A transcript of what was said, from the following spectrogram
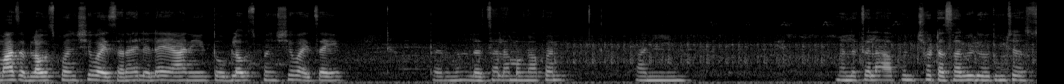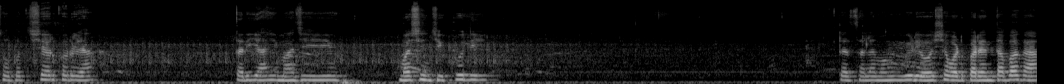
माझा ब्लाऊज पण शिवायचा राहिलेला आहे आणि तो ब्लाऊज पण शिवायचा आहे. तर म्हणलं चला मग आपण आणि म्हणलं चला आपण छोटासा व्हिडिओ तुमच्यासोबत शेअर करूया. तर ही आहे माझी मशीनची खोली. तर चला मग व्हिडिओ शेवटपर्यंत बघा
